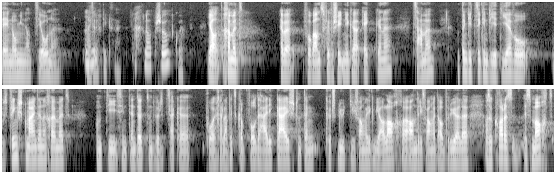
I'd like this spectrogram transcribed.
Denominationen, habe ich richtig gesagt? Ich glaube schon. Gut. Ja, kommen eben von ganz vielen verschiedenen Ecken zusammen. Und dann gibt es irgendwie die, die aus Pfingstgemeinden kommen und die sind dann dort und würden sagen, boah, ich erlebe jetzt gerade voll den Heiligen Geist und dann hörst du Leute, die fangen irgendwie an lachen, andere fangen an zu brüllen. Also klar, es, es macht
